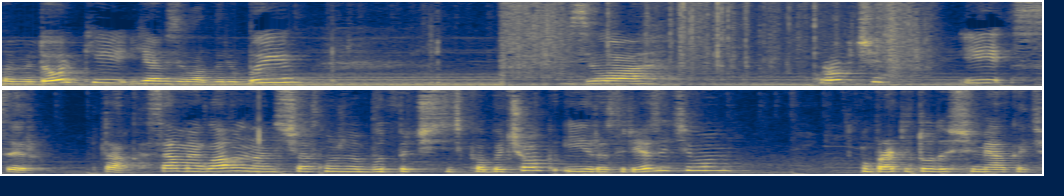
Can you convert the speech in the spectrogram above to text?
помидорки, я взяла грибы, взяла кропчик и сыр. Так, самое главное, нам сейчас нужно будет почистить кабачок и разрезать его, убрать оттуда всю мякоть.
